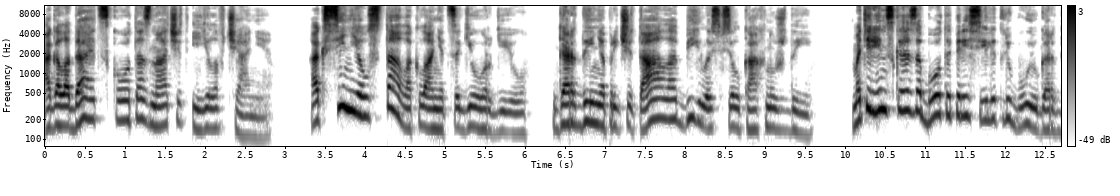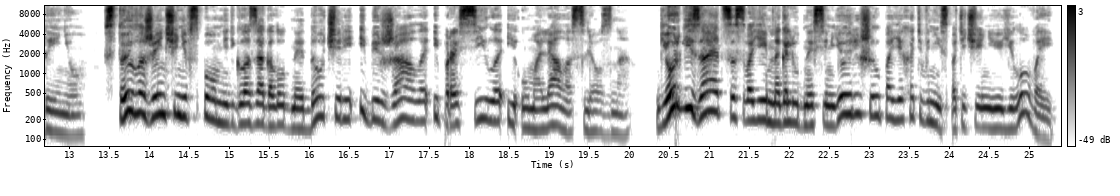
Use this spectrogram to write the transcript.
А голодает скот, а значит и еловчане. Аксинья устала кланяться Георгию. Гордыня причитала, билась в селках нужды. Материнская забота пересилит любую гордыню. Стоило женщине вспомнить глаза голодной дочери и бежала, и просила, и умоляла слезно. Георгий Заяц со своей многолюдной семьей решил поехать вниз по течению Еловой,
